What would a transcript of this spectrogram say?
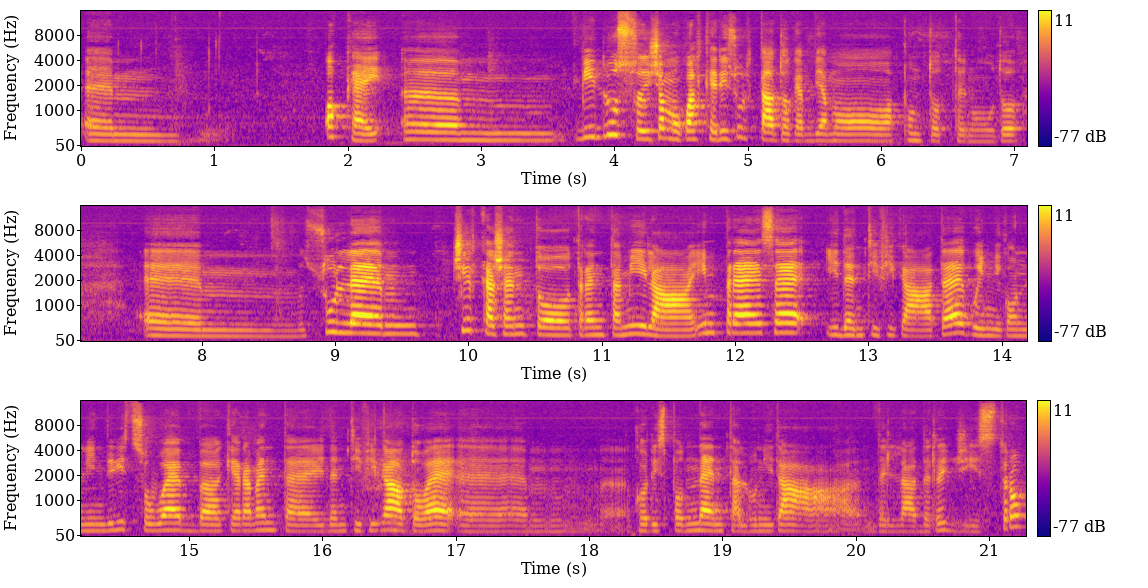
Ehm, ok, ehm, vi illustro diciamo, qualche risultato che abbiamo appunto ottenuto. Ehm, sulle mm, circa 130.000 imprese identificate, quindi con l'indirizzo web chiaramente identificato e ehm, corrispondente all'unità del registro,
